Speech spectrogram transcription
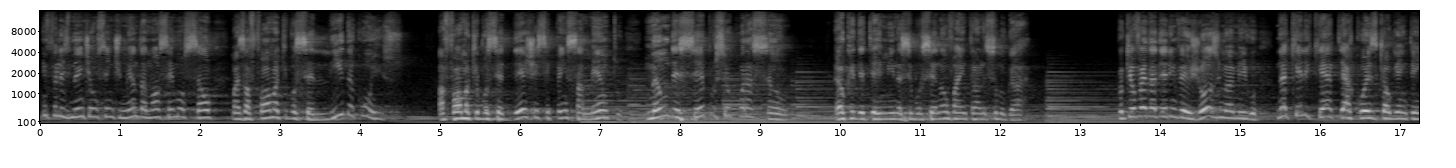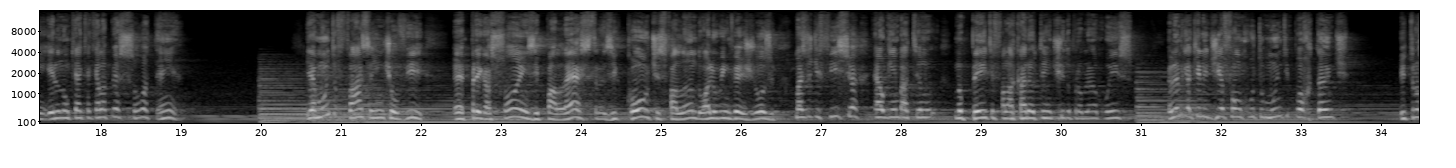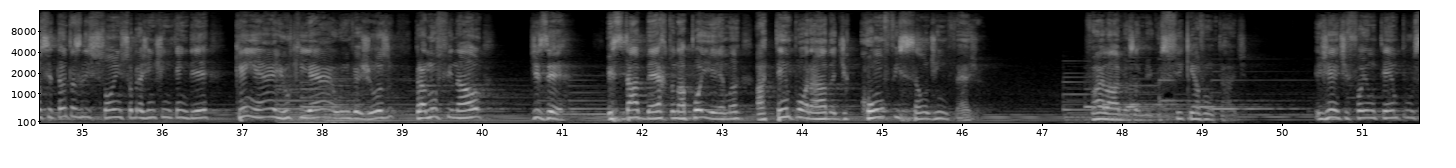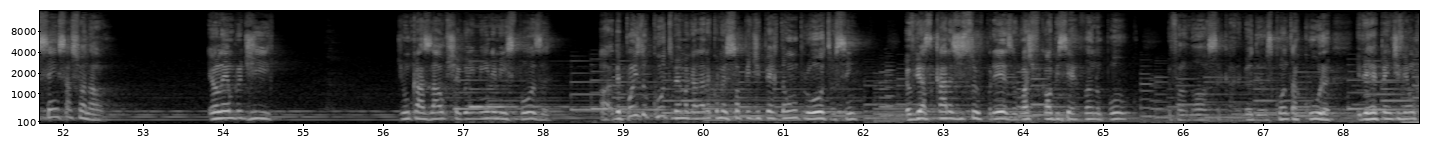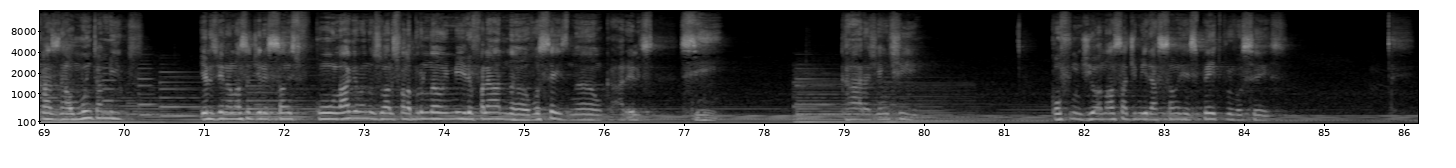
Infelizmente é um sentimento da nossa emoção, mas a forma que você lida com isso, a forma que você deixa esse pensamento não descer para o seu coração, é o que determina se você não vai entrar nesse lugar. Porque o verdadeiro invejoso, meu amigo, não é que ele quer ter a coisa que alguém tem, ele não quer que aquela pessoa tenha. E é muito fácil a gente ouvir é, pregações e palestras e coaches falando, olha o invejoso. Mas o difícil é alguém bater no, no, peito e falar, cara, eu tenho tido problema com isso. Eu lembro que aquele dia foi um culto muito importante e trouxe tantas lições sobre a gente entender quem é e o que é o invejoso, para no final dizer: está aberto na Poema a temporada de confissão de inveja. Vai lá, meus amigos, fiquem à vontade. E, gente, foi um tempo sensacional. Eu lembro de, de um casal que chegou em mim e minha esposa. Depois do culto mesmo, a galera começou a pedir perdão um para o outro, assim. Eu vi as caras de surpresa, eu gosto de ficar observando um pouco. Eu falo, nossa, cara, meu Deus, quanta cura. E de repente vem um casal, muito amigos. E eles vêm na nossa direção com lágrima nos olhos, fala, Brunão e Miriam. Eu falei, ah, não, vocês não, cara. Eles, sim. Cara, a gente confundiu a nossa admiração e respeito por vocês.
